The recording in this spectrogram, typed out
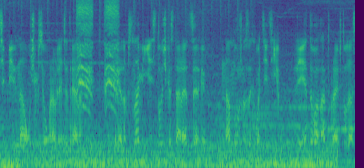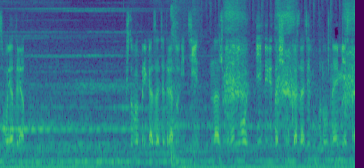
Теперь научимся управлять отрядом. Рядом с нами есть точка «Старая церковь». Нам нужно захватить ее. Для этого отправь туда свой отряд. Чтобы приказать отряду идти, нажми на него и перетащи указатель в нужное место.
